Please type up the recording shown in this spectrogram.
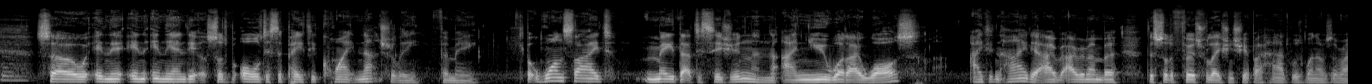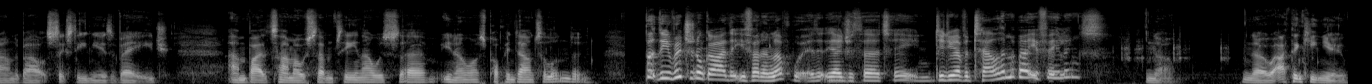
Mm. So in the in in the end, it sort of all dissipated quite naturally for me. But once I'd made that decision and I knew what I was, I didn't hide it. I, I remember the sort of first relationship I had was when I was around about 16 years of age. And by the time I was 17, I was, uh, you know, I was popping down to London. But the original guy that you fell in love with at the age of 13, did you ever tell him about your feelings? No. No, I think he knew.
